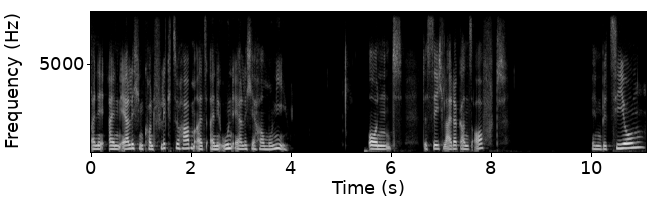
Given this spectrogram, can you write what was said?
eine einen ehrlichen Konflikt zu haben als eine unehrliche Harmonie.“ Und das sehe ich leider ganz oft in Beziehungen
